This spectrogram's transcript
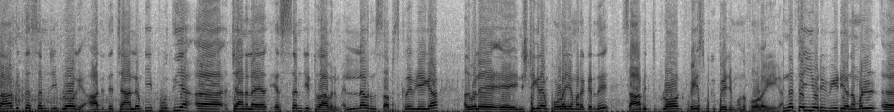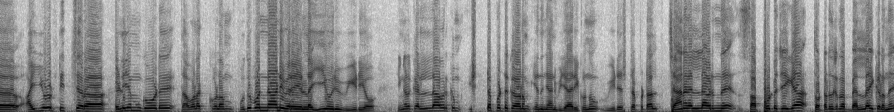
Sabith S M G blog ആദ്യത്തെ ചാനലും ഈ പുതിയ ചാനലായ എസ് എം ജി ട്രാവലും എല്ലാവരും സബ്സ്ക്രൈബ് ചെയ്യുക. അതുപോലെ ഇൻസ്റ്റഗ്രാം ഫോളോ ചെയ്യാൻ മറക്കരുത്. സാബിത്ത് ബ്ലോഗ് ഫേസ്ബുക്ക് പേജും ഒന്ന് ഫോളോ ചെയ്യുക. ഇന്നത്തെ ഈ ഒരു വീഡിയോ നമ്മൾ അയ്യോട്ടിച്ചിറ എളിയംകോട് തവളക്കുളം പുതുപൊന്നാണി വരെയുള്ള ഈ ഒരു വീഡിയോ നിങ്ങൾക്ക് എല്ലാവർക്കും ഇഷ്ടപ്പെട്ട് കാണും എന്ന് ഞാൻ വിചാരിക്കുന്നു. വീഡിയോ ഇഷ്ടപ്പെട്ടാൽ ചാനൽ എല്ലാവരും സപ്പോർട്ട് ചെയ്യുക. തൊട്ടടുത്ത് കിടന്ന ബെല്ലൈ കിടന്ന്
